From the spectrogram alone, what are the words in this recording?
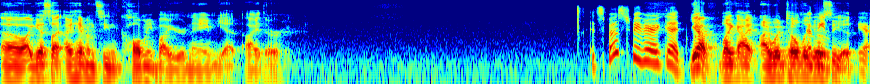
Oh, I guess I, I haven't seen Call Me by Your Name yet either. It's supposed to be very good. Yeah, like I, I would totally I go mean, see it. Yeah.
